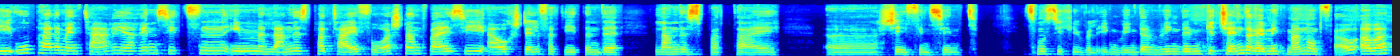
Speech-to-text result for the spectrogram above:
EU-Parlamentarierin, sitzen im Landesparteivorstand, weil Sie auch stellvertretende Landesparteichefin sind. Jetzt muss ich überlegen, wegen, der, wegen dem Gegendere mit Mann und Frau. Aber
